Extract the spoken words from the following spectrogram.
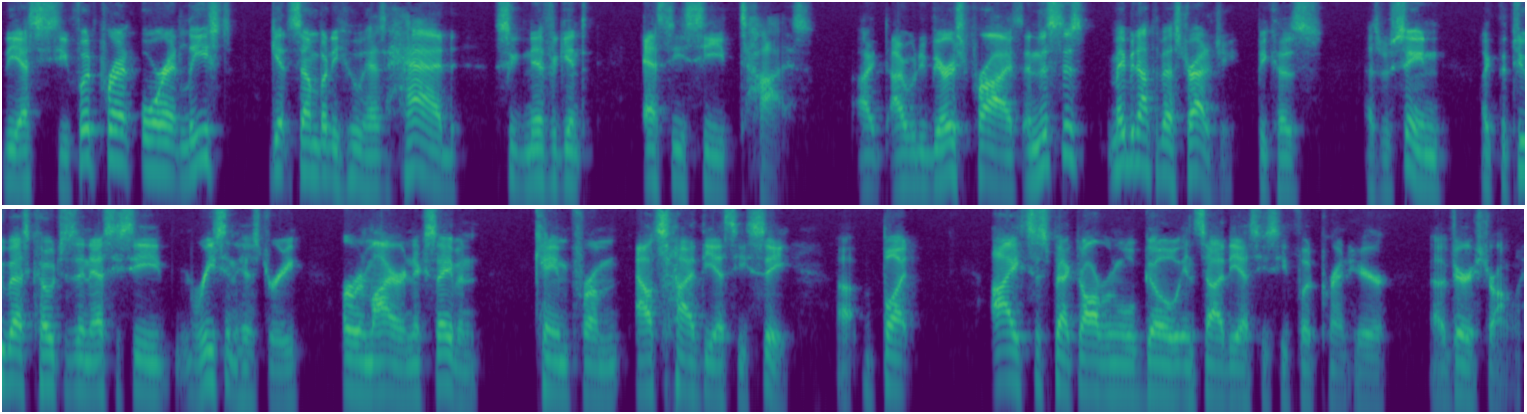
the SEC footprint, or at least get somebody who has had significant SEC ties. I, I would be very surprised. And this is maybe not the best strategy because, as we've seen, like the two best coaches in SEC recent history, Urban Meyer and Nick Saban, came from outside the SEC. Uh, but I suspect Auburn will go inside the SEC footprint here uh, very strongly.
